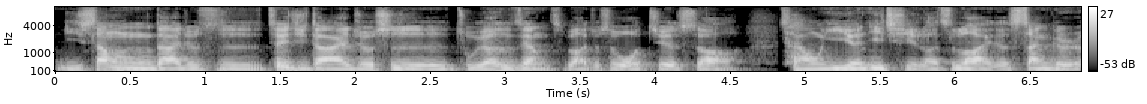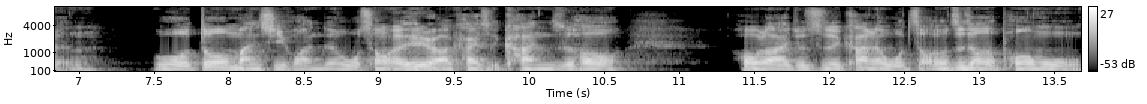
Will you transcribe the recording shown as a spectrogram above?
以上大概就是这集，大概就是主要是这样子吧，就是我介绍彩虹伊恩一起 That's Light 的三个人，我都蛮喜欢的。我从 Alira 开始看之后，后来就是看了我早就知道的 Pomu，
